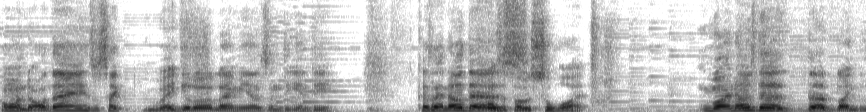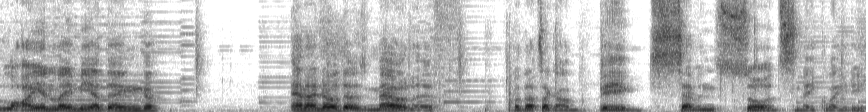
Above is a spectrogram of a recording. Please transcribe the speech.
I wonder, are they just like regular Lamias in D&D? Because I know there's... As opposed to what? Well, I know the the like lion lamia thing, and I know there's Marilith, but that's like a big seven sword snake lady.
